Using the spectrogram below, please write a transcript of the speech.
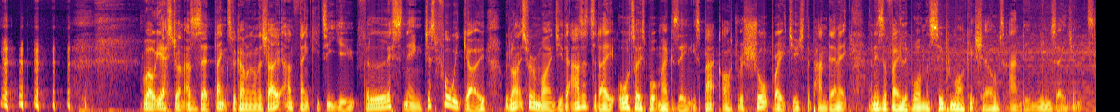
Well, yes, John, as I said, thanks for coming on the show and thank you to you for listening. Just before we go, we'd like to remind you that as of today, Autosport magazine is back after a short break due to the pandemic and is available on the supermarket shelves and in newsagents.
